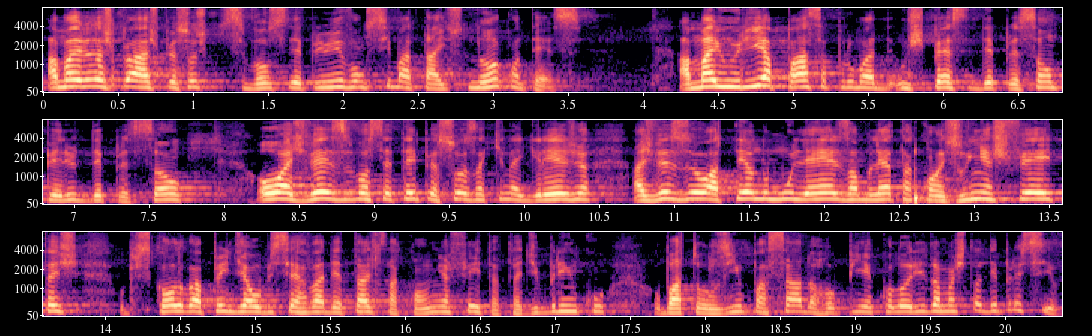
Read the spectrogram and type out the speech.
a maioria das pessoas que vão se deprimir vão se matar. Isso não acontece. A maioria passa por uma, uma espécie de depressão, um período de depressão, ou às vezes você tem pessoas aqui na igreja, às vezes eu atendo mulheres, a mulher está com as unhas feitas, o psicólogo aprende a observar detalhes, está com a unha feita, está de brinco, o batonzinho passado, a roupinha colorida, mas está depressivo.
